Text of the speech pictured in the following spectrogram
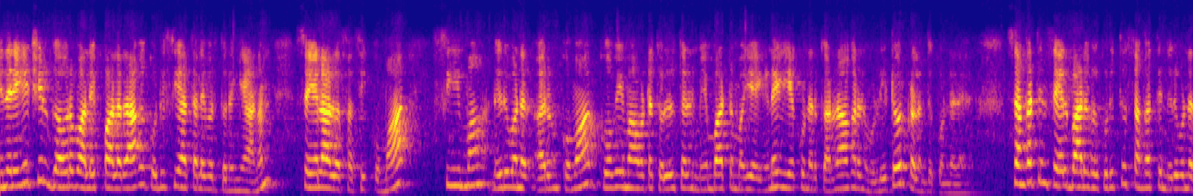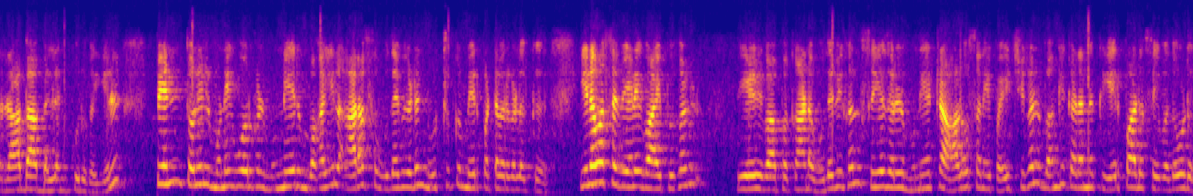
இந்த நிகழ்ச்சியில் கௌரவ அழைப்பாளராக கொடிசியா தலைவர் துரைஞானம் செயலாளர் சசிகுமார் சீமா நிறுவனர் அருண்குமார் கோவை மாவட்ட தொழில்திறன் மேம்பாட்டு மைய இணை இயக்குனர் கருணாகரன் உள்ளிட்டோர் கலந்து கொண்டனர். சங்கத்தின் செயல்பாடுகள் குறித்து சங்கத்தின் நிறுவனர் ராதா பெல்லன் கூறுகையில் பெண் தொழில் முனைவோர்கள் முன்னேறும் வகையில் அரசு உதவியுடன் நூற்றுக்கும் மேற்பட்டவர்களுக்கு இலவச வேலை வாய்ப்புகள் வேலைவாய்ப்புக்கான உதவிகள் சுயதொழில் முன்னேற்ற ஆலோசனை பயிற்சிகள் வங்கிக் கடனுக்கு ஏற்பாடு செய்வதோடு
